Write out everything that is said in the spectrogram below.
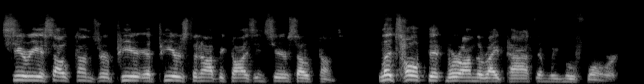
serious outcomes or appear, appears to not be causing serious outcomes. Let's hope that we're on the right path and we move forward.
